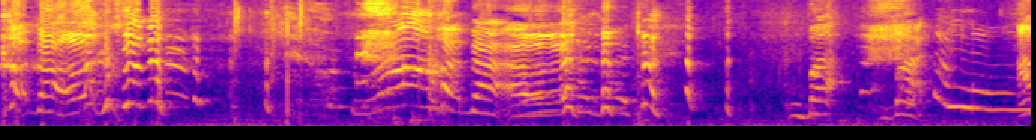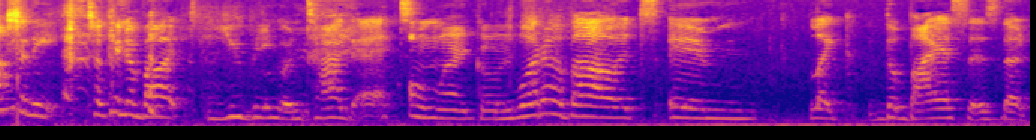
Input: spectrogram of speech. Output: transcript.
Cut that out. Cut that out. But but Hello. actually talking about you being on target. oh my god. What about um like the biases that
